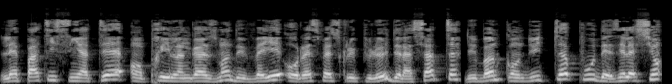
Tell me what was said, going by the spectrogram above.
les partis signataires ont pris l'engagement de veiller au respect scrupuleux de la charte de bonne conduite pour des élections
